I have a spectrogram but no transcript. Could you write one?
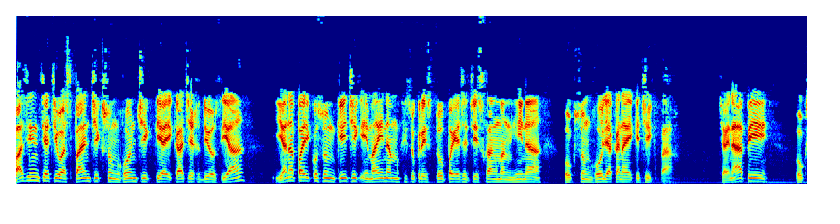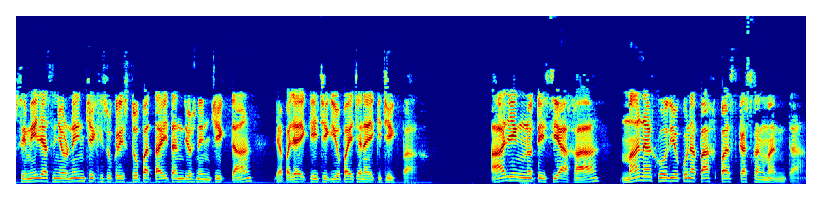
Pasienciachiwaspanchik sunqunchik tiyaykachik Dios ya, yanapaykusunkichik imaynam Jesucristupa yachachisqanman hina huk sunqulla kanaykichikpaq. Chaynapi, huk similla Señorninchik Jesucristupa taytan Diosninchikta llapallaykichik yupaychanaykichikpaq. Allin noticiaqa mana judiokunapaqpas kasqanmanta.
